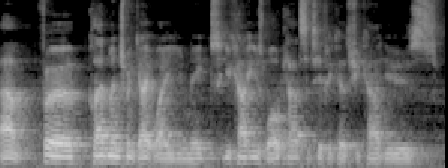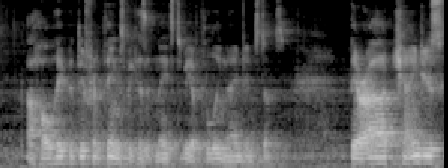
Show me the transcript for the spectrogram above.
Um, for Cloud Management Gateway, you need to, you can't use wildcard certificates. You can't use a whole heap of different things because it needs to be a fully named instance. There are changes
